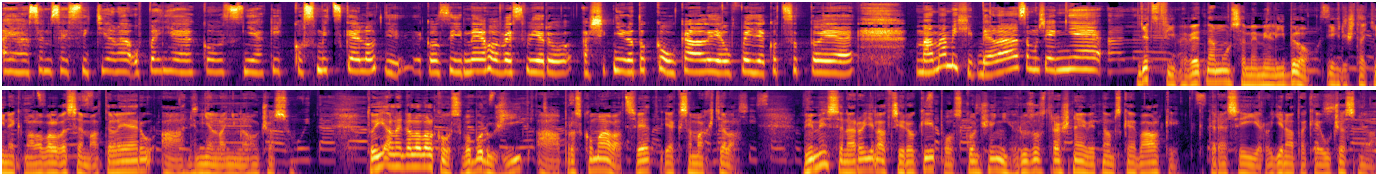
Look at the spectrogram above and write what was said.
A já jsem se cítila úplně jako z nějaký kosmické lodi, jako z jiného vesmíru a všichni na to koukali, úplně jako co to je. Máma mi chyběla samozřejmě, ale... Dětství ve Větnamu se mi líbilo, i když tatínek maloval ve svém ateliéru a neměl na ní mnoho času. To jí ale dalo velkou svobodu žít a proskomávat svět, jak sama chtěla. Mimi se narodila tři roky po skončení hruzostrašné větnamské války, které se její rodina také účastnila.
